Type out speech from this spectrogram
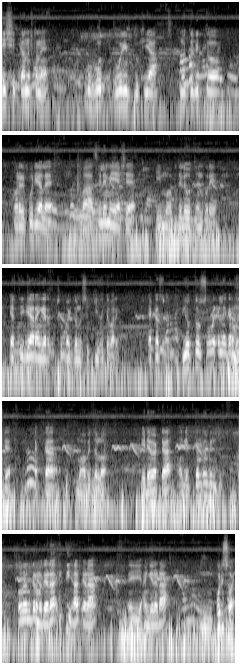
এই শিক্ষা অনুষ্ঠানে বহুত গরিব, দুখিয়া, মধ্যবিত্ত ঘরের পরিয়ালে বা ছেলে মেয়ে এসে এই মহাবিদ্যালয়ে অধ্যয়ন করে এর থেকে আর আঙ্গের সৌভাগ্য নসিব কী হতে পারে? একটা বৃহত্তর শহর এলাকার মধ্যে একটা মহাবিদ্যালয়। এটাও একটা আঙ্গের কেন্দ্রবিন্দু। শহর এলাকার মধ্যে এটা ইতিহাস এটা এই আঙ্গের একটা পরিচয়।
